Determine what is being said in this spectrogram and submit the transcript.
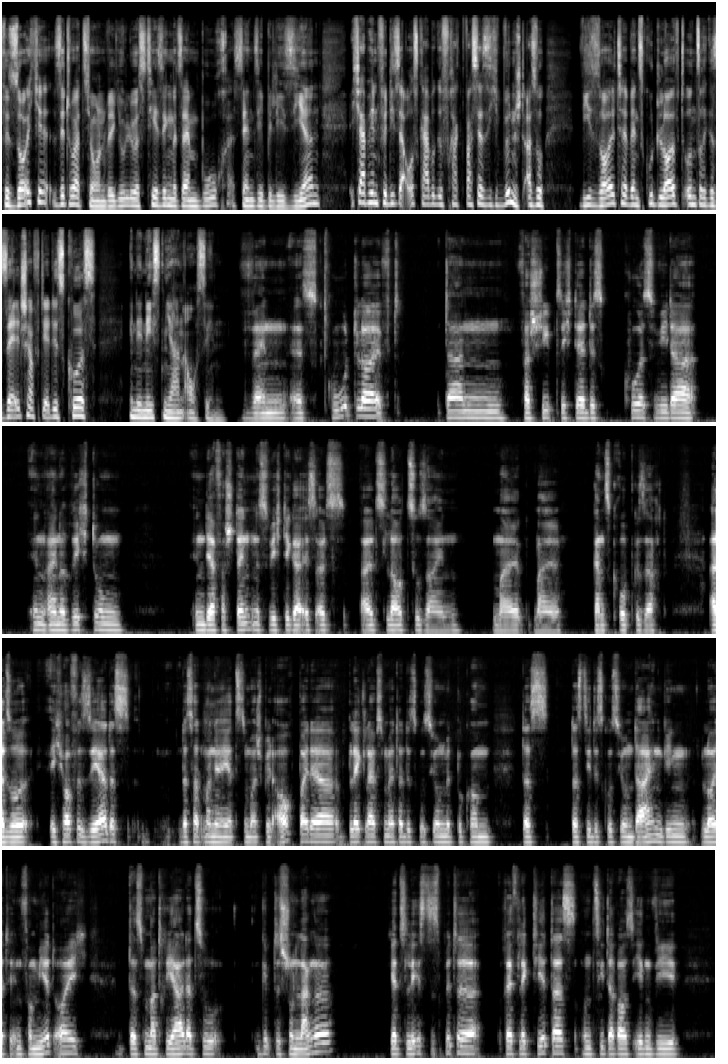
Für solche Situationen will Julius Thesing mit seinem Buch sensibilisieren. Ich habe ihn für diese Ausgabe gefragt, was er sich wünscht. Also, wie sollte, wenn es gut läuft, unsere Gesellschaft, der Diskurs in den nächsten Jahren aussehen? Wenn es gut läuft, dann verschiebt sich der Diskurs wieder in eine Richtung, in der Verständnis wichtiger ist, als, als laut zu sein. Mal, mal ganz grob gesagt. Also ich hoffe sehr, dass, das hat man ja jetzt zum Beispiel auch bei der Black Lives Matter Diskussion mitbekommen, dass, dass die Diskussion dahin ging, Leute informiert euch, das Material dazu gibt es schon lange, jetzt lest es bitte, reflektiert das und zieht daraus irgendwie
